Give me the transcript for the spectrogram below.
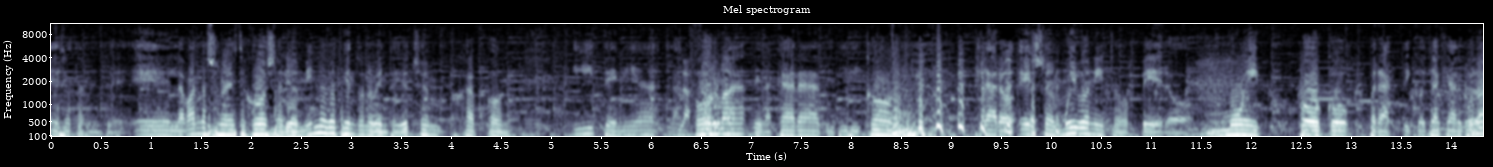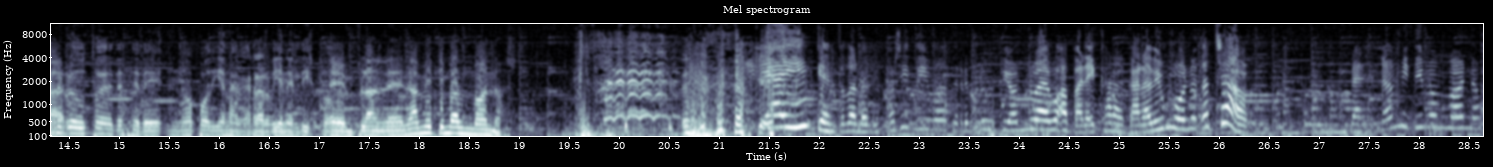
exactamente Eh, la banda sonora de este juego salió en 1998 en Japón y tenía la, La forma, forma- de la cara de Diddy Kong claro eso es muy bonito pero muy poco práctico ya que algunos Claro. reproductores de CD no podían agarrar bien el disco En plan de no admitimos monos. Y de ahí que en todos los dispositivos de reproducción nuevos aparezca la cara de un mono tachado. En plan, No admitimos monos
